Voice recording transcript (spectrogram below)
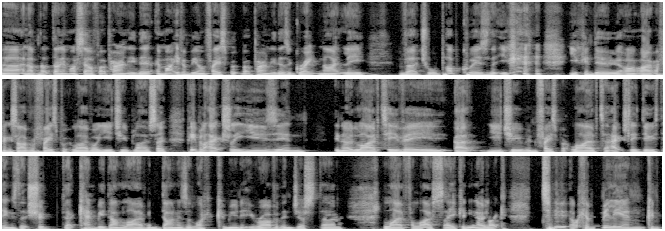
Uh, and I've not done it myself, but apparently there, it might even be on Facebook. But apparently there's a great nightly virtual pub quiz that you can you can do. I, I think it's either Facebook Live or YouTube Live. So people are actually using you know live TV, uh, YouTube, and Facebook Live to actually do things that should that can be done live and done as a, like a community rather than just uh, live for life's sake. And you know, like two like a million. Con-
